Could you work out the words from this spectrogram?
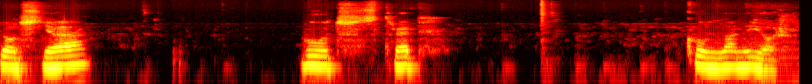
dosya Bootstrap kullanıyor.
